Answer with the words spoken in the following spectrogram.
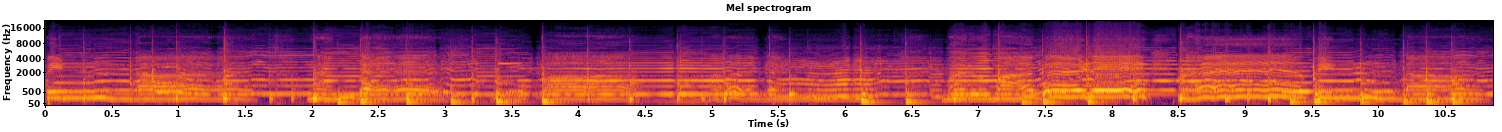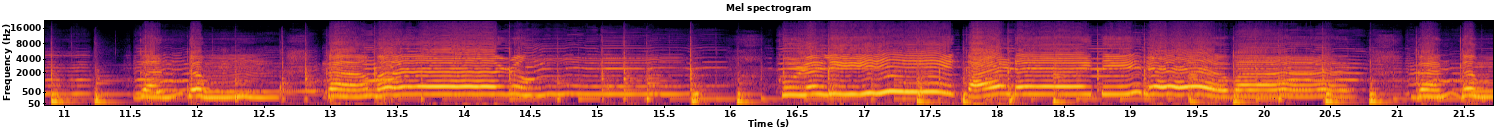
பின்னார் நந்த கோபாலன் மருமகளே ந கந்தம் கமழும் குழலி கடை திரவார் கந்தம்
